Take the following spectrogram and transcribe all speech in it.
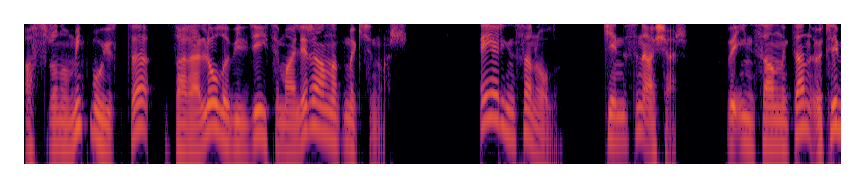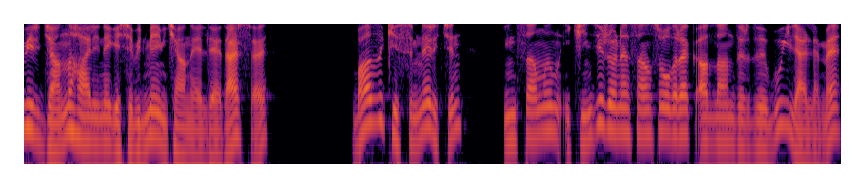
astronomik boyutta zararlı olabileceği ihtimalleri anlatmak için var. Eğer insanoğlu kendisini aşar ve insanlıktan öte bir canlı haline geçebilme imkanı elde ederse, bazı kesimler için insanlığın ikinci rönesansı olarak adlandırdığı bu ilerleme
